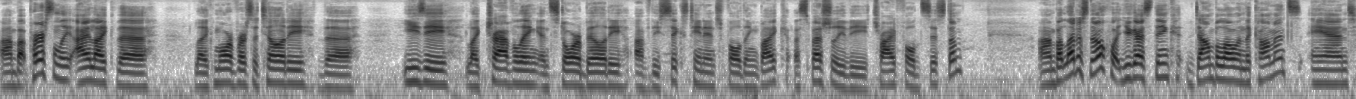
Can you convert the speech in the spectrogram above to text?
Um, but personally, I like the like more versatility, the easy like traveling and storability of the 16 inch folding bike, especially the tri-fold system. Um, but let us know what you guys think down below in the comments. And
